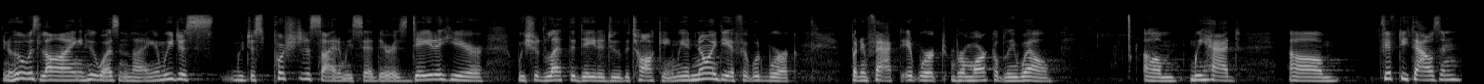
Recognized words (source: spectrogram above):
you know who was lying and who wasn't lying. And we just we just pushed it aside and we said there is data here. We should let the data do the talking. We had no idea if it would work but in fact it worked remarkably well. Um, we had um, 50,000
